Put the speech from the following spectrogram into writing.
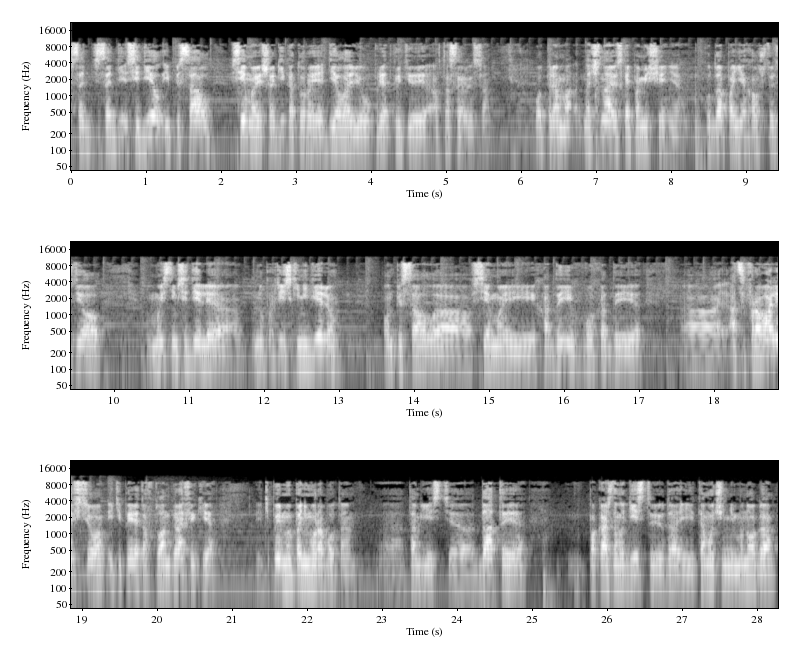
сидел и писал все мои шаги, которые я делаю при открытии автосервиса. Вот прямо начинаю искать помещение. Куда поехал, что сделал. Мы с ним сидели ну, практически неделю. Он писал э, все мои ходы, выходы. э, оцифровали все, и теперь это в план графики, и теперь мы по нему работаем. Э, там есть даты по каждому действию, да, и там очень много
